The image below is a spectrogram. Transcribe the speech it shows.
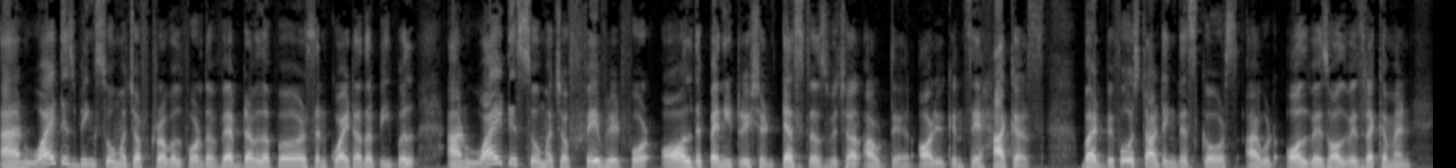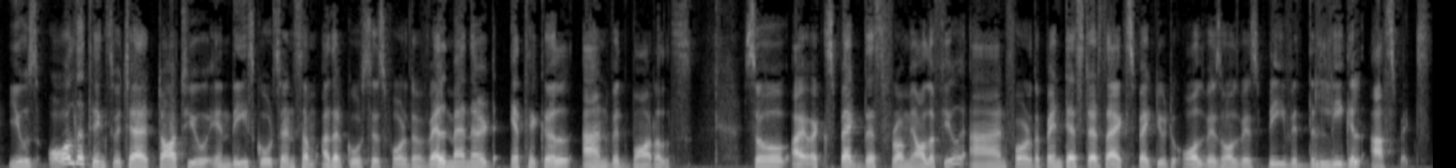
and why it is being so much of trouble for the web developers and quite other people and why it is so much of favorite for all the penetration testers which are out there or you can say hackers. But before starting this course, I would always always recommend use all the things which I taught you in these courses and some other courses for the well-mannered, ethical and with morals. So I expect this from all of you and for the pen testers I expect you to always always be with the legal aspects.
